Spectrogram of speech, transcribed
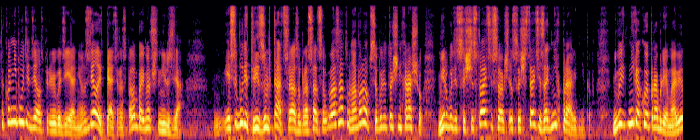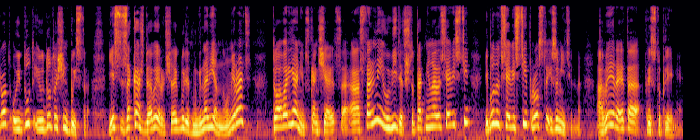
Так он не будет делать прелюбодеяние, он сделает 5 раз, потом поймет, что нельзя. Если будет результат сразу бросаться в глаза, то наоборот, все будет очень хорошо. Мир будет существовать и существовать из одних праведников. Не будет никакой проблемы. Аверот уйдут и уйдут очень быстро. Если за каждую аверу человек будет мгновенно умирать, то аварьяне скончаются, а остальные увидят, что так не надо себя вести, и будут себя вести просто изумительно. Авейра – это преступление,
